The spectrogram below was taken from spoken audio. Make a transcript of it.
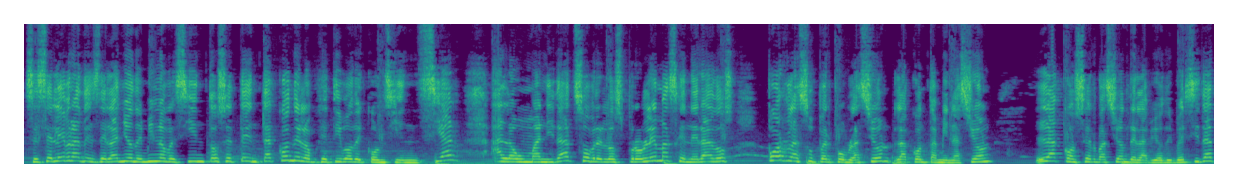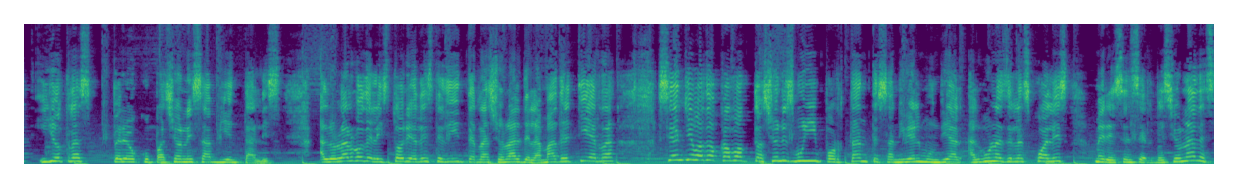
Se celebra desde el año de 1970 con el objetivo de concienciar a la humanidad sobre los problemas generados por la superpoblación, la contaminación, la conservación de la biodiversidad y otras preocupaciones ambientales. A lo largo de la historia de este Día Internacional de la Madre Tierra, se han llevado a cabo actuaciones muy importantes a nivel mundial, algunas de las cuales merecen ser mencionadas.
